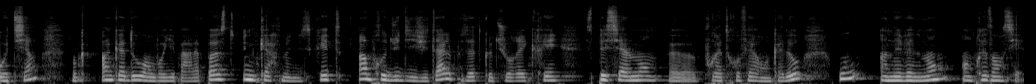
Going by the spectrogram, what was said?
au tien. Donc un cadeau envoyé par la poste, une carte manuscrite, un produit digital, peut-être que tu aurais créé spécialement euh, pour être offert en cadeau, ou un événement en présentiel.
